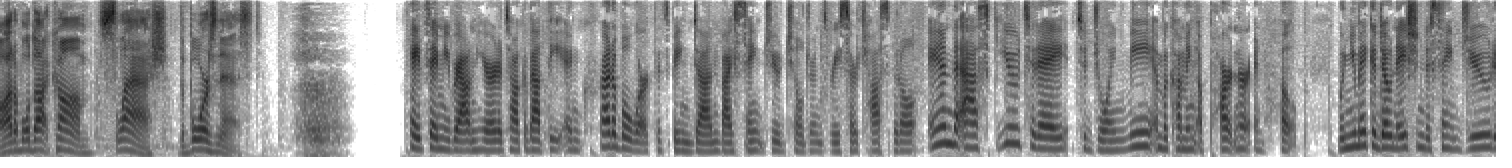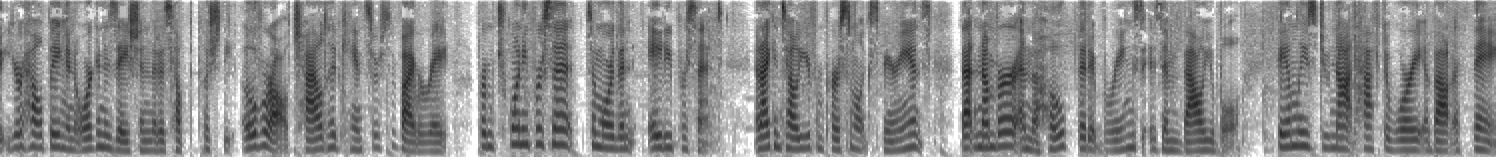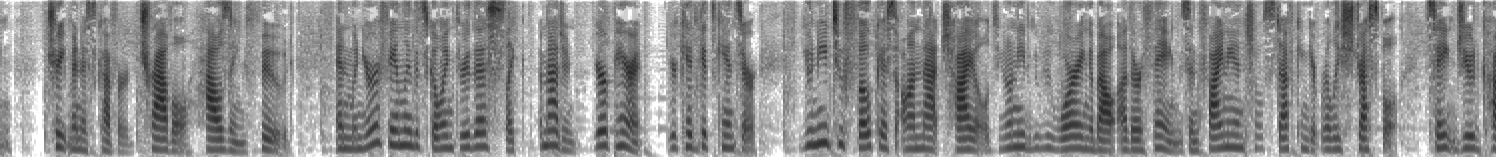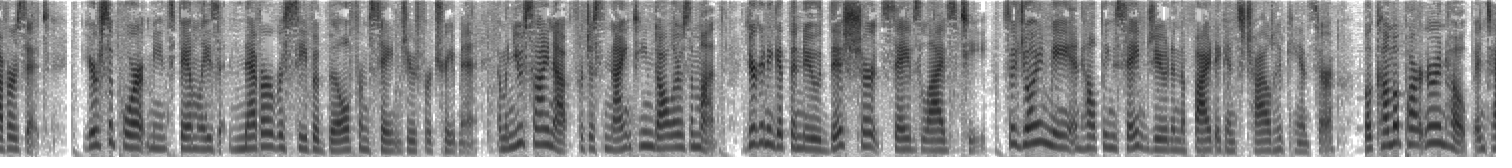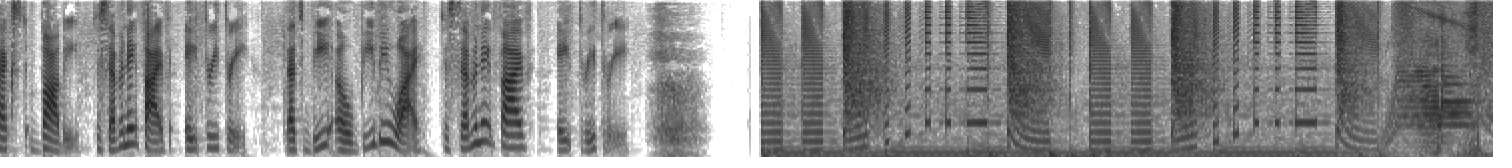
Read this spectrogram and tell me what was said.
audible.com slash the boar's nest. Hey, it's Amy Brown here to talk about the incredible work that's being done by St. Jude Children's Research Hospital and to ask you today to join me in becoming a partner in hope. When you make a donation to St. Jude, you're helping an organization that has helped push the overall childhood cancer survivor rate from 20% to more than 80%. And I can tell you from personal experience, that number and the hope that it brings is invaluable. Families do not have to worry about a thing. Treatment is covered, travel, housing, food. And when you're a family that's going through this, like imagine you're a parent, your kid gets cancer. You need to focus on that child. You don't need to be worrying about other things, and financial stuff can get really stressful. St. Jude covers it. Your support means families never receive a bill from St. Jude for treatment. And when you sign up for just $19 a month, you're going to get the new This Shirt Saves Lives tee. So join me in helping St. Jude in the fight against childhood cancer. Become a partner in hope and text Bobby to 785 833. That's B O B B Y to 785 833.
